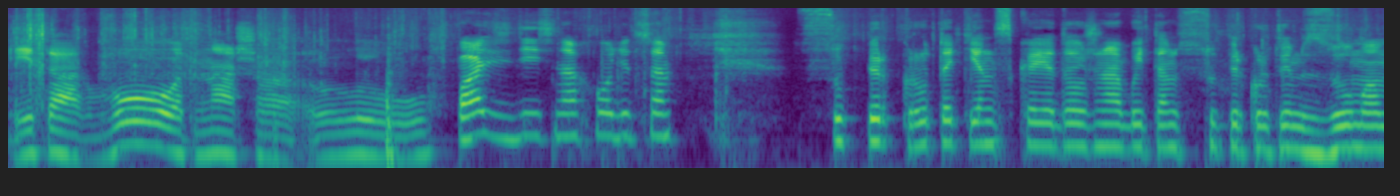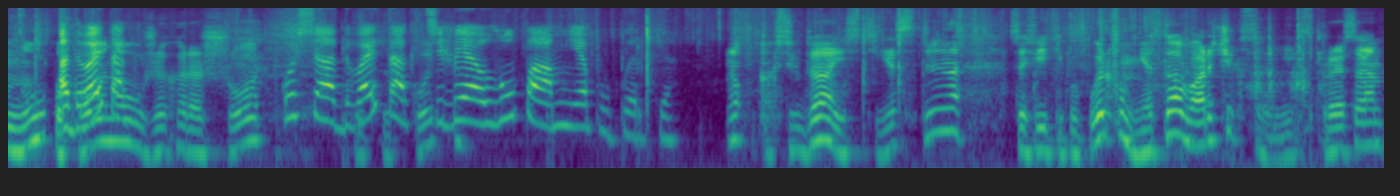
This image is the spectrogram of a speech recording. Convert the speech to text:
Итак, вот наша лупа здесь находится. Супер крутотенская должна быть там с супер крутым зумом. Ну, упакована а уже хорошо. Куся, давай так, скотч. тебе лупа, а мне пупырки. Ну, как всегда, естественно, Софийки Пупырку мне товарчик с Алиэкспресса.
